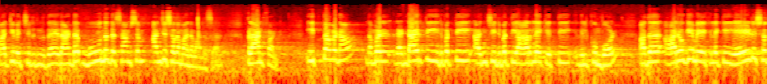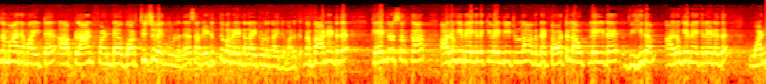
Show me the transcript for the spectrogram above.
മാറ്റിവെച്ചിരുന്നത് ഏതാണ്ട് മൂന്ന് ദശാംശം അഞ്ച് ശതമാനമാണ് സർ. പ്ലാൻ ഫണ്ട്. ഇത്തവണ നമ്മൾ രണ്ടായിരത്തി ഇരുപത്തി അഞ്ച് ഇരുപത്തി ആറിലേക്ക് എത്തി നിൽക്കുമ്പോൾ അത് ആരോഗ്യ മേഖലയ്ക്ക് ഏഴ് ശതമാനമായിട്ട് ആ പ്ലാൻ ഫണ്ട് വർദ്ധിച്ചു എന്നുള്ളത് സർ എടുത്തു പറയേണ്ടതായിട്ടുള്ള കാര്യമാണ്. നാം കാണേണ്ടത് കേന്ദ്ര സർക്കാർ ആരോഗ്യ മേഖലയ്ക്ക് വേണ്ടിയിട്ടുള്ള അവരുടെ ടോട്ടൽ ഔട്ട്ലേയുടെ വിഹിതം ആരോഗ്യ മേഖലയുടേത് വൺ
